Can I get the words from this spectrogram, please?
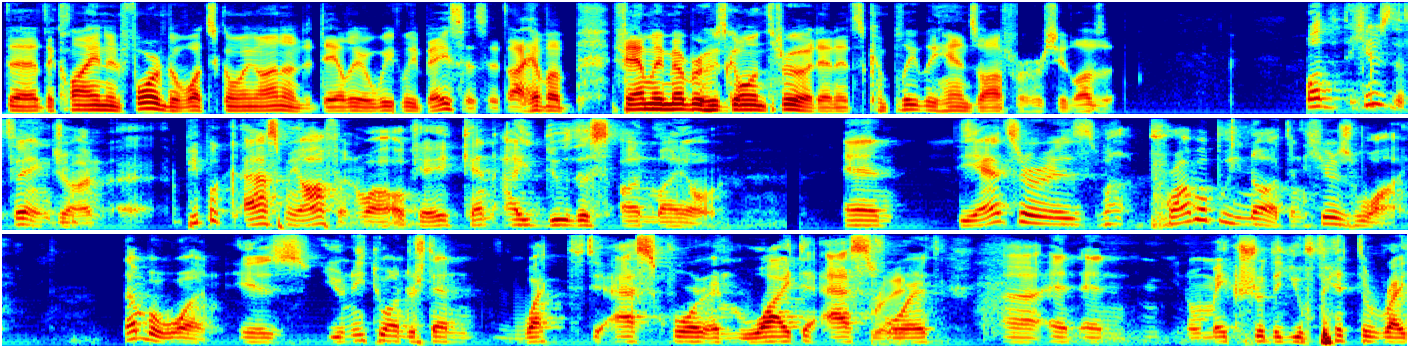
the the client informed of what's going on on a daily or weekly basis. I have a family member who's going through it, and it's completely hands off for her. She loves it. Well, here's the thing, John. People ask me often, well, okay, can I do this on my own? And the answer is, well, probably not. And here's why. Number one is you need to understand what to ask for and why to ask right. for it, uh, and and you know make sure that you've hit the right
